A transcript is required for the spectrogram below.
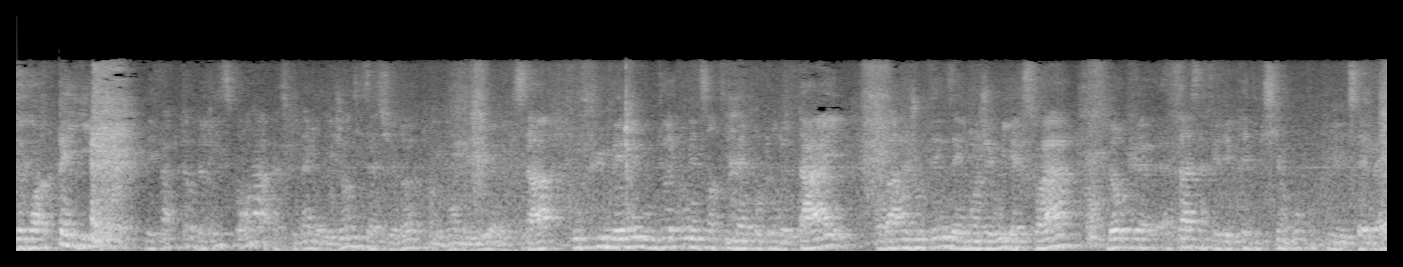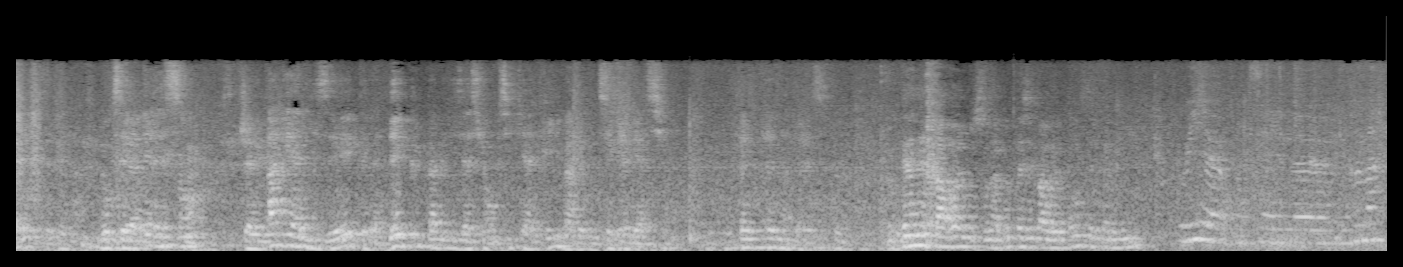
devoir payer les facteurs de risque qu'on a, parce que là, il y a des gentils assureurs qui vont venir avec ça, vous fumez, vous durez combien de centimètres autour de taille, on va rajouter, vous avez mangé où hier soir, donc euh, ça, ça fait des prédictions beaucoup plus sévères, etc. Donc c'est intéressant je n'avais pas réalisé que la déculpabilisation en psychiatrie va avec une ségrégation. Très, très intéressant. Donc, dernière parole, puisqu'on a à peu près par le temps, Stéphanie. Oui, euh, c'est une, remarque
